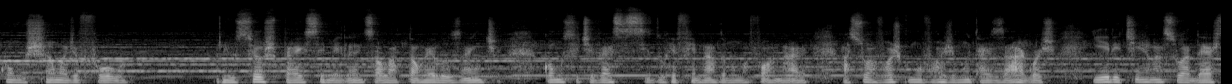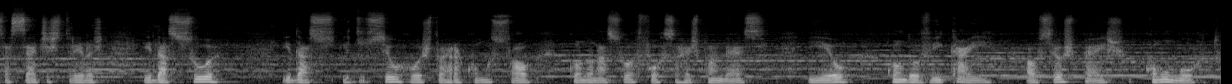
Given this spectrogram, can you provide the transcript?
como chama de fogo e os seus pés semelhantes ao latão reluzente, como se tivesse sido refinado numa fornalha, a sua voz como voz de muitas águas, e ele tinha na sua destra sete estrelas, e da sua e, da, e do seu rosto era como o sol, quando na sua força resplandece. E eu, quando o vi cair aos seus pés, como morto,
